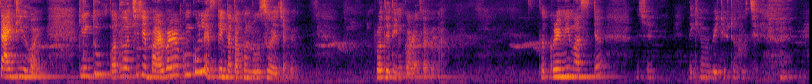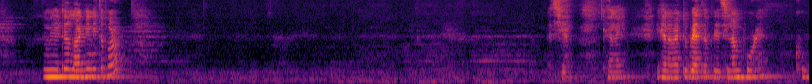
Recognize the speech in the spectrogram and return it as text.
টাইটই হয়। কিন্তু কথা হচ্ছে যে বারবার এরকম করলে স্কিনটা তখন লুজ হয়ে যাবে। প্রতিদিন করা যাবে না। তো ক্রিমি মাস্কটা আচ্ছা দেখি আমার ভিডিওটা হচ্ছে হ্যাঁ তুমি এটা লাগিয়ে নিতে পারো? আচ্ছা এখানে এখানে আমি একটু ব্যথা পেয়েছিলাম পরে। খুব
